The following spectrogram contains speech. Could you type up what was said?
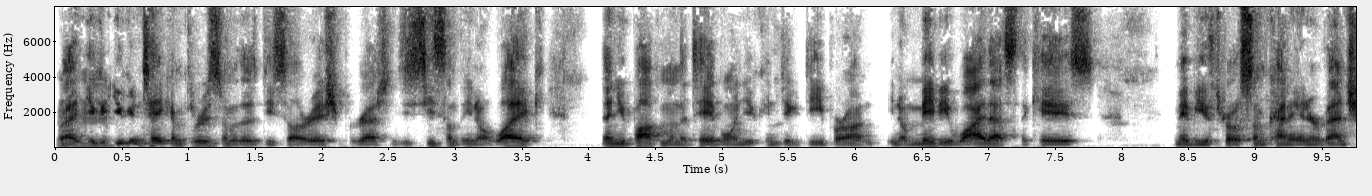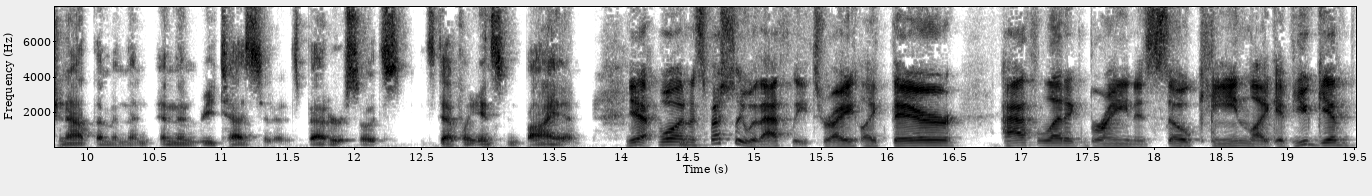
right? Mm-hmm. You can, you can take them through some of those deceleration progressions. You see something you don't like, then you pop them on the table and you can dig deeper on, you know, maybe why that's the case maybe you throw some kind of intervention at them and then and then retest it and it's better. So it's it's definitely instant buy-in. Yeah well and especially with athletes right? Like their athletic brain is so keen. Like if you give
